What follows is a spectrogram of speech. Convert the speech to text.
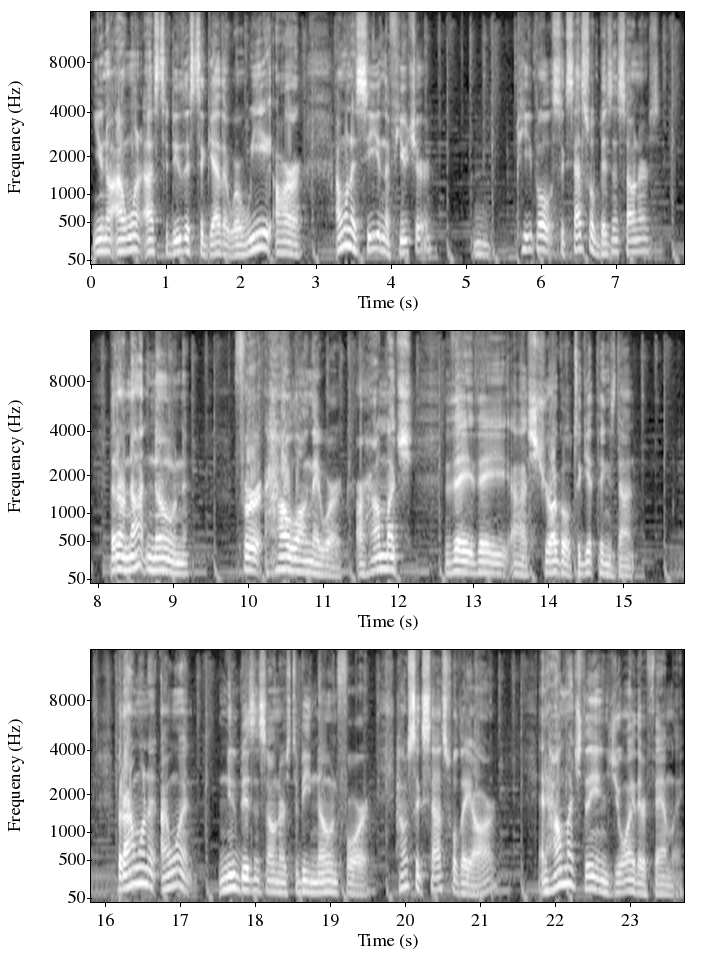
you know, I want us to do this together where we are, I want to see in the future people, successful business owners that are not known for how long they work or how much they they uh, struggle to get things done. But I want to I want new business owners to be known for how successful they are and how much they enjoy their family.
